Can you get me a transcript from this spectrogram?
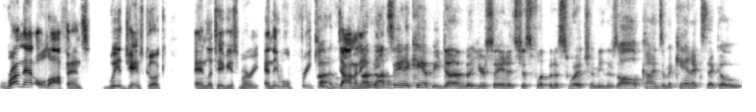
Run that old offense with James Cook and Latavius Murray, and they will freaking Uh, dominate. I'm not people. saying it can't be done, but you're saying it's just flipping a switch. I mean, there's all kinds of mechanics that go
